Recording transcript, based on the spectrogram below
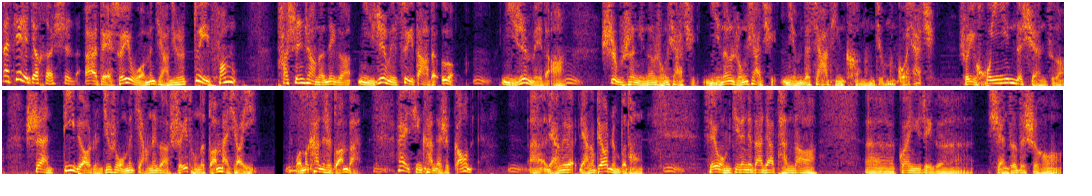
那这个就合适的。哎，对，所以我们讲就是对方他身上的那个你认为最大的恶，嗯，你认为的啊，嗯。是不是你能容下去？你能容下去，你们的家庭可能就能过下去。所以婚姻的选择是按低标准，就是我们讲那个水桶的短板效应，我们看的是短板，爱情看的是高的，嗯。啊、两个两个标准不同，嗯。所以我们今天跟大家谈到，呃，关于这个选择的时候，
